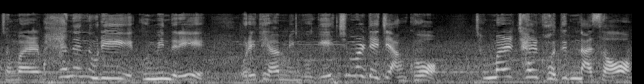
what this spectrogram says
정말 많은 우리 국민들이 우리 대한민국이 침몰되지 않고 정말 잘 거듭나서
